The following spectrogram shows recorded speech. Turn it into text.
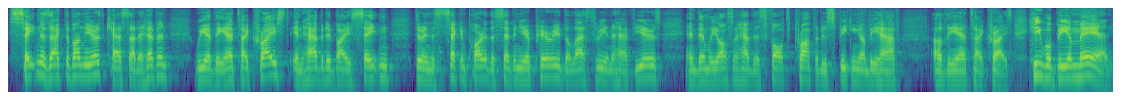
Satan is active on the earth, cast out of heaven. We have the Antichrist inhabited by Satan during the second part of the seven year period, the last three and a half years. And then we also have this false prophet who's speaking on behalf of the Antichrist. He will be a man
